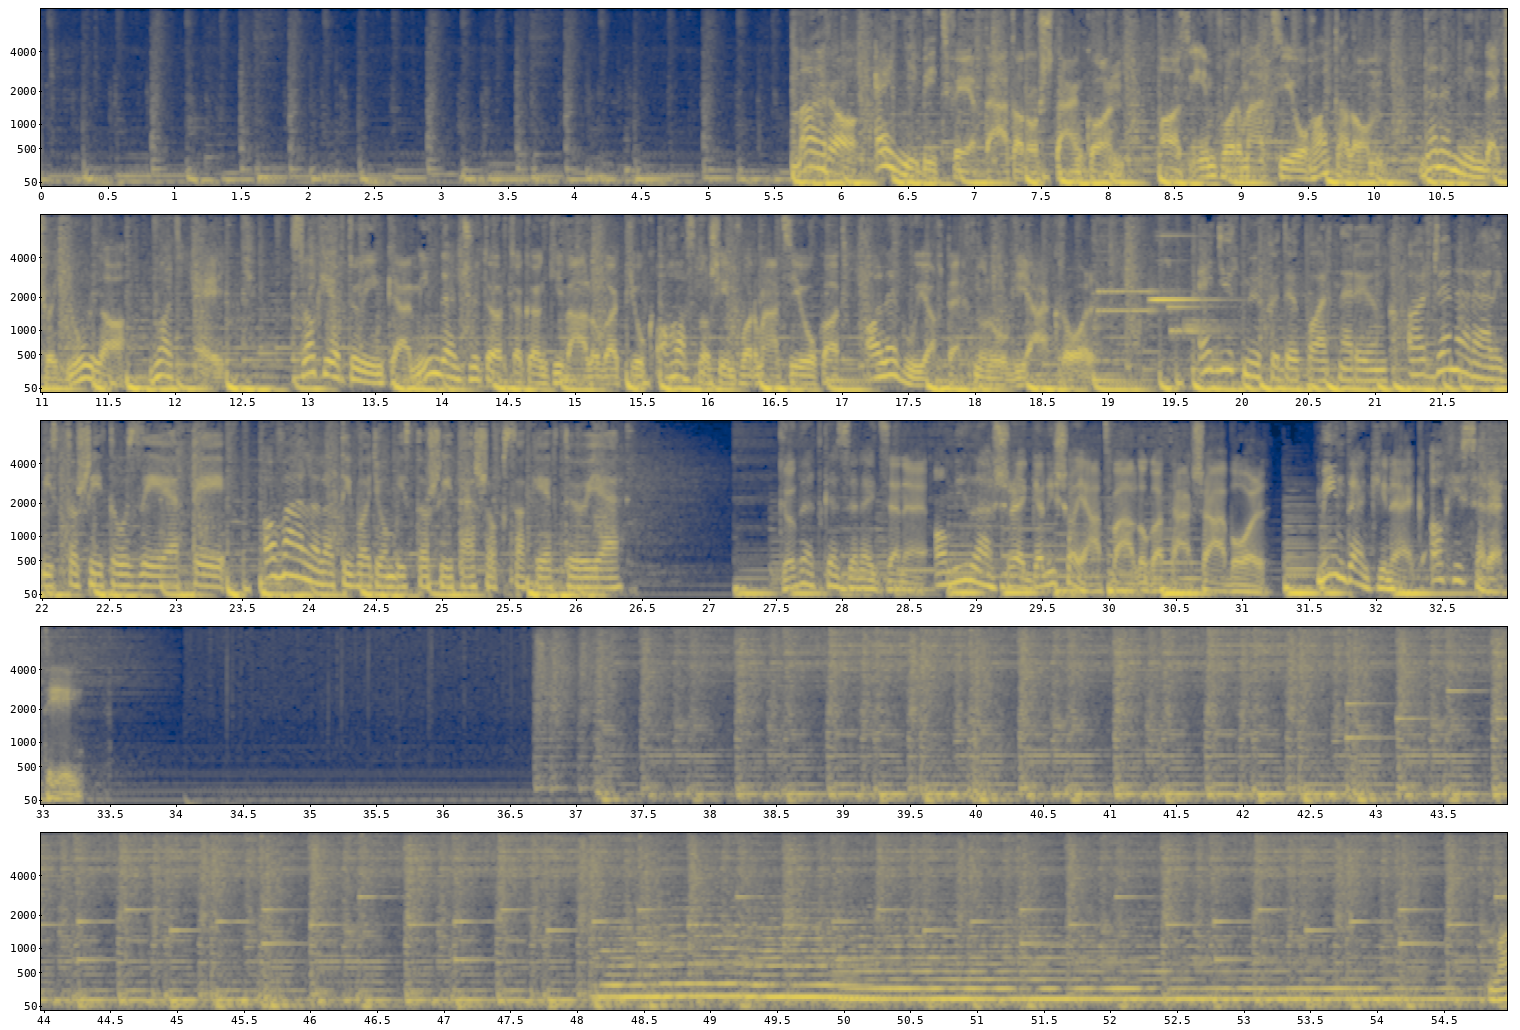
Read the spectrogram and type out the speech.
Mára ennyi bit fért át a rostánkon. Az információ hatalom, de nem mindegy, hogy nulla vagy egy. Szakértőinkkel minden csütörtökön kiválogatjuk a hasznos információkat a legújabb technológiákról. Együttműködő partnerünk a Generáli Biztosító ZRT, a vállalati vagyonbiztosítások szakértője. Következzen egy zene a Millás reggeli saját válogatásából. Mindenkinek, aki szereti.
